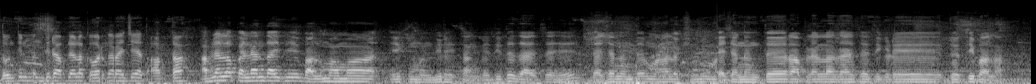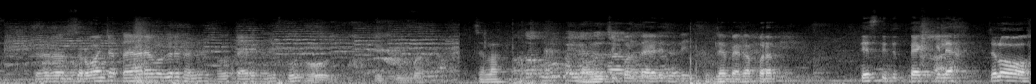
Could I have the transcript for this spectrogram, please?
दोन तीन मंदिरं आपल्याला कव्हर करायचे आहेत आता. आपल्याला पहिल्यांदा इथे बालूमामा एक मंदिर आहे चांगलं. तिथे जायचं आहे. त्याच्यानंतर महालक्ष्मी त्याच्यानंतर आपल्याला जायचं आहे तिकडे ज्योतिबाला. तर सर्वांच्या तयाऱ्या वगैरे झाल्या. हो तयारी झाली खूप. हो एक नंबर. चला. भाऊंची पण तयारी झाली. सगळ्या बॅगा परत. तेच स्थितीत पॅक केल्या. चलो.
